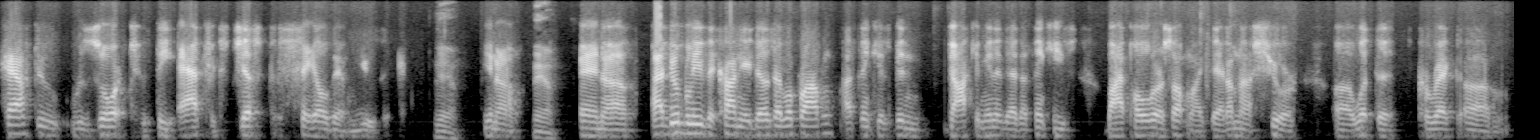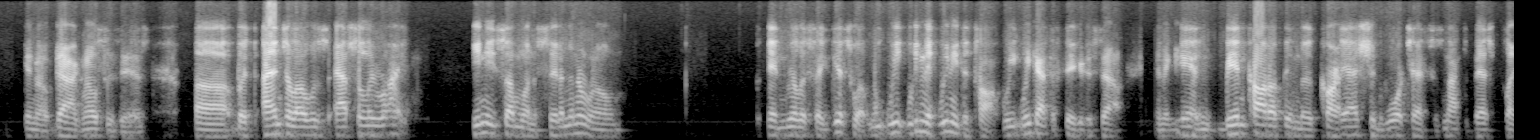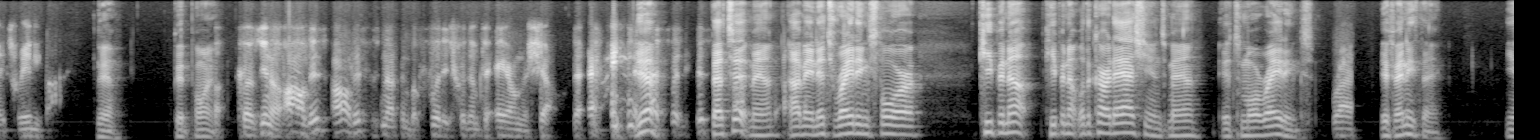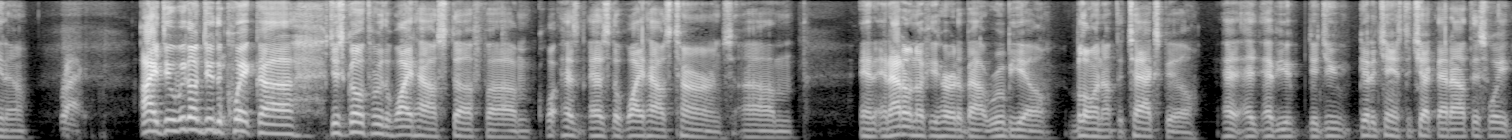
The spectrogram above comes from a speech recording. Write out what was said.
have to resort to theatrics just to sell their music. Yeah. You know. Yeah. And uh, I do believe that Kanye does have a problem. I think it's been documented that I think he's bipolar or something like that. I'm not sure uh, what the correct um, you know diagnosis is. Uh, but Angelo was absolutely right. He needs someone to sit him in a room and really say, guess what? We we need, we need to talk. We we got to figure this out. And again, being caught up in the Kardashian vortex is not the best place for anybody. Yeah, good point. Because you know, all this all this is nothing but footage for them to air on the show. yeah, that's, that's it, man. I mean, it's ratings for keeping up, keeping up with the Kardashians, man. It's more ratings, right? If anything, you know, right. All right, dude, we're gonna do the quick, uh, just go through the White House stuff um, as as the White House turns, um, and and I don't know if you heard about Rubio blowing up the tax bill. Have, have you? Did you get a chance to check that out this week?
